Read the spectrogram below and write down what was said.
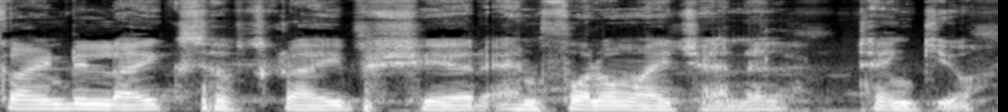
kindly like subscribe share and follow my channel. Thank you.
